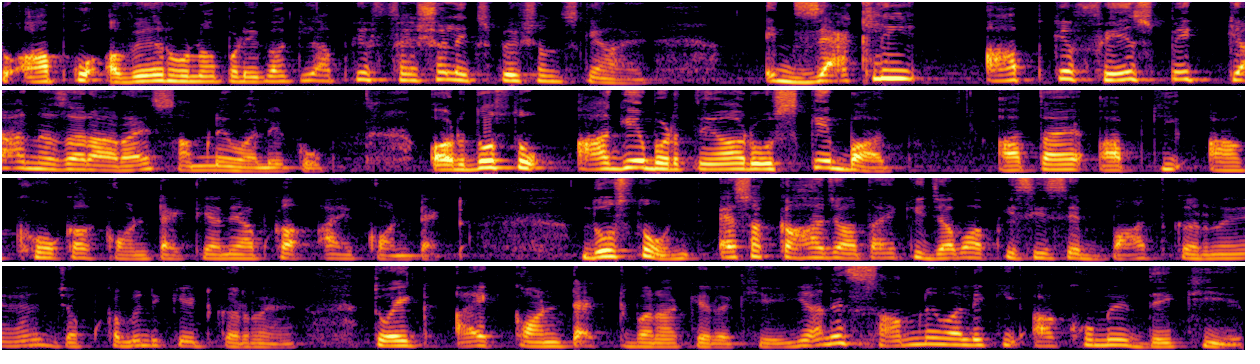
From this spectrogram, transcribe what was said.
तो आपको अवेयर होना पड़ेगा कि आपके फैशल एक्सप्रेशंस क्या हैं। एग्जैक्टली exactly आपके फेस पे क्या नज़र आ रहा है सामने वाले को। और दोस्तों, आगे बढ़ते हैं और उसके बाद आता है आपकी आँखों का कांटेक्ट यानी आपका आई कांटेक्ट दोस्तों, ऐसा कहा जाता है कि जब आप किसी से बात कर रहे हैं, जब कम्युनिकेट कर रहे हैं तो एक आई कांटेक्ट बना के रखिए। यानी सामने वाले की आँखों में देखिए।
